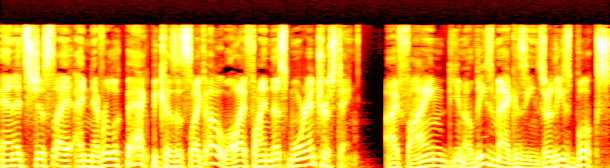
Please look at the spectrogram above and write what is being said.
And it's just I, I never look back because it's like, oh well, I find this more interesting. I find you know these magazines or these books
